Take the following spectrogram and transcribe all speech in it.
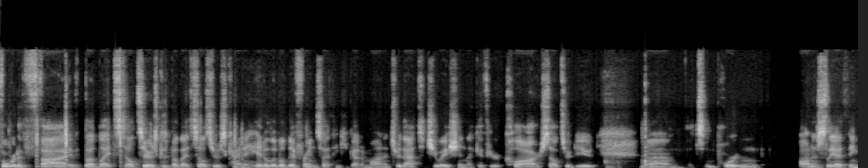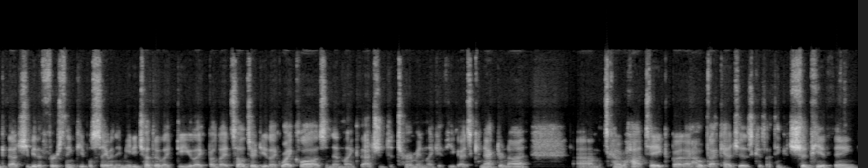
four to five Bud Light seltzers because Bud Light seltzers kind of hit a little different. So I think you got to monitor that situation. Like if you're a claw or seltzer dude, um, it's important honestly, I think that should be the first thing people say when they meet each other. Like, do you like Bud Light Seltzer? Do you like White Claws? And then like that should determine like if you guys connect or not. Um, it's kind of a hot take, but I hope that catches because I think it should be a thing.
